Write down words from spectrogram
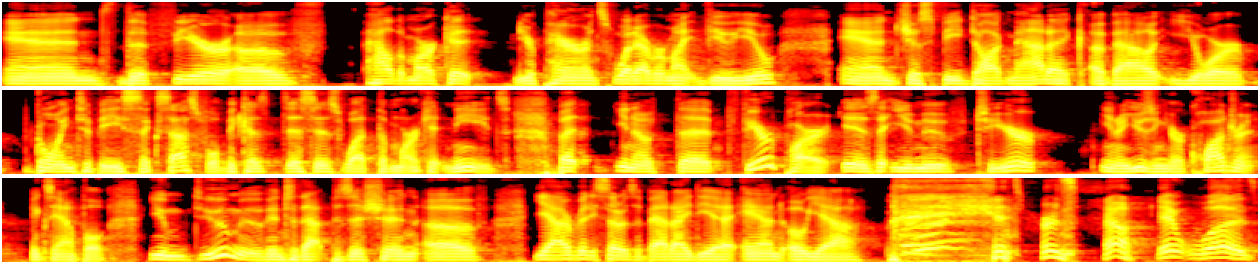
and the fear of how the market, your parents, whatever might view you, and just be dogmatic about your going to be successful because this is what the market needs. But, you know, the fear part is that you move to your you know, using your quadrant example, you do move into that position of, yeah, everybody said it was a bad idea, and oh yeah, it turns out it was.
